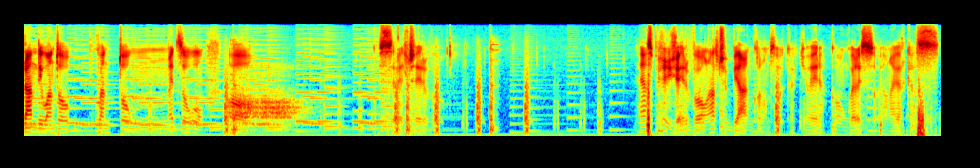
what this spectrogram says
Grandi quanto, quanto un mezzo uomo. Oh. Questo era il cervo. di cervo, un alce bianco, non so che cacchio era. Comunque adesso è una carcassa.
